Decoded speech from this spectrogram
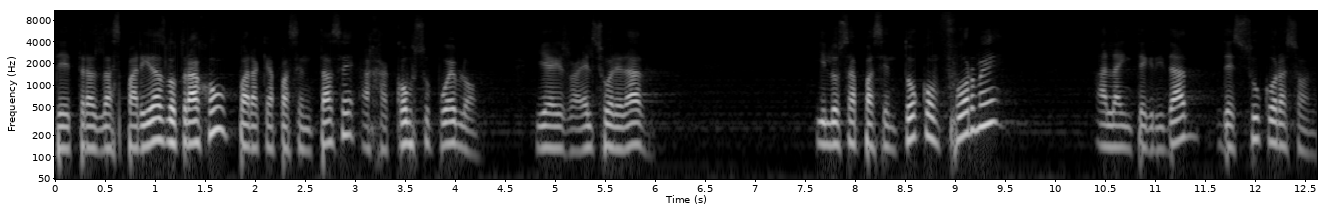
de tras las paridas lo trajo para que apacentase a Jacob su pueblo y a Israel su heredad. Y los apacentó conforme a la integridad de su corazón.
